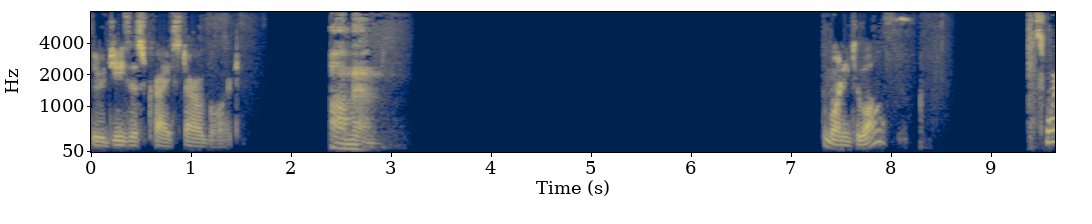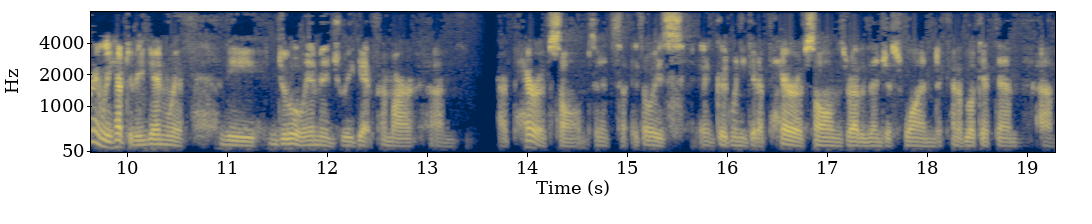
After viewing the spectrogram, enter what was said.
through Jesus Christ our Lord. Amen. Good morning to all. This morning we have to begin with the dual image we get from our um, our pair of psalms, and it's it's always good when you get a pair of psalms rather than just one to kind of look at them um,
